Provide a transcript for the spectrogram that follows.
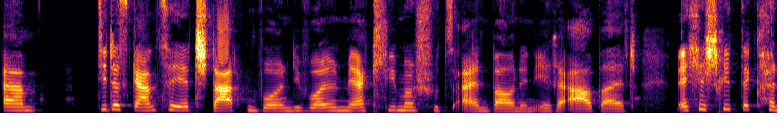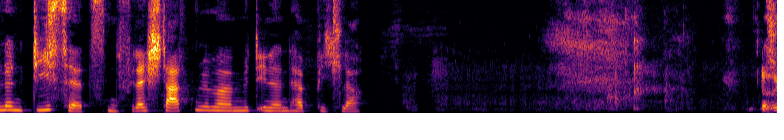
ähm, die das Ganze jetzt starten wollen, die wollen mehr Klimaschutz einbauen in ihre Arbeit. Welche Schritte können die setzen? Vielleicht starten wir mal mit Ihnen, Herr Pichler. Also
